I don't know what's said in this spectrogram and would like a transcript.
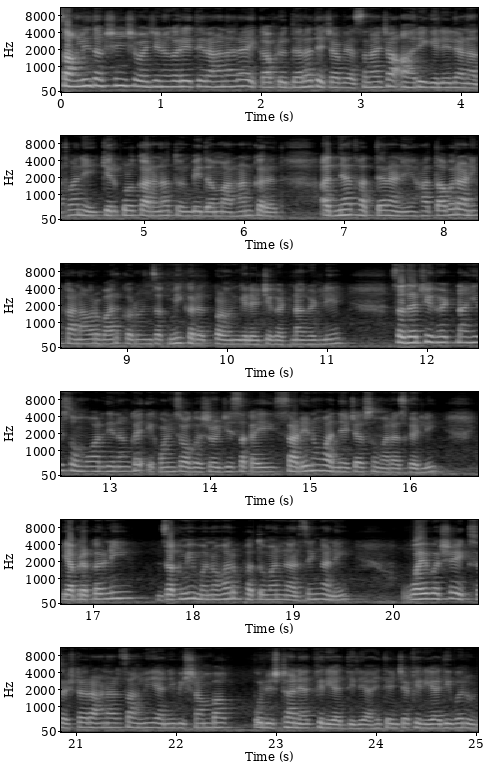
सांगली दक्षिण शिवाजीनगर येथे राहणाऱ्या एका वृद्धाला त्याच्या व्यसनाच्या आहारी गेलेल्या नातवाने किरकोळ कारणातून बेदम मारहाण करत अज्ञात हत्याराने हातावर आणि कानावर वार करून जखमी करत पळून गेल्याची घटना घडली आहे. सदरची घटना ही सोमवार दिनांक एकोणीस ऑगस्ट रोजी सकाळी साडेनऊ वाजण्याच्या सुमारास घडली. या प्रकरणी जखमी मनोहर फतुमान नरसिंगाने वय वर्ष एकसष्ट राहणार सांगली यांनी विश्रामबाग पोलीस ठाण्यात फिर्याद दिली आहे. त्यांच्या फिर्यादीवरून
